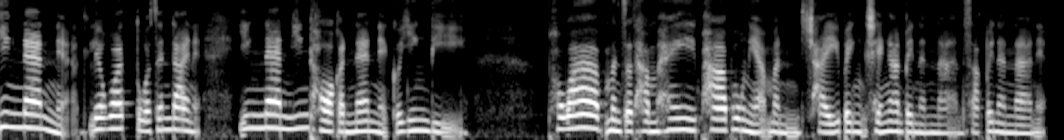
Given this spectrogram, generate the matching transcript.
ยิ่งแน่นเนี่ยเรียกว่าตัวเส้นด้ายเนี่ยยิ่งแน่น ยิ่งทอกันแน่นเนี่ยก็ยิ่งดี เพราะว่ามันจะทำให้ผ้าพวกนี้มันใช้เป็นใช้งานไปนานๆซักไปนานๆเนี่ย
